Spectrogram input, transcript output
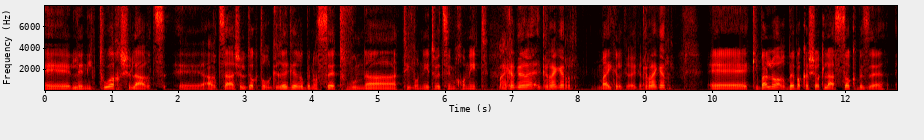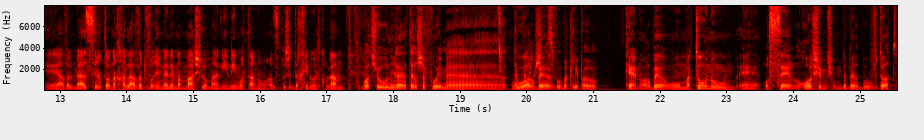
אה, לניתוח של ההרצ... אה, ההרצאה של דוקטור גרגר בנושא תבונה טבעונית וצמחונית. מייקל גר- גרגר? מייקל גרגר. גרגר? אה, קיבלנו הרבה בקשות לעסוק בזה, אה, אבל מאז סרטון החלב הדברים האלה ממש לא מעניינים אותנו, אז פשוט דחינו את כולם. למרות שהוא נראה יותר שפוי מהטמבלים הרבה- שאספו בקליפ ההוא. כן, הוא הרבה, הוא מתון, הוא אה, עושה רושם שהוא מדבר בעובדות.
